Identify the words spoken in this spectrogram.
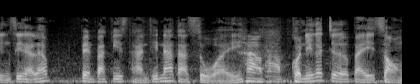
ถึงศีรษะแล้ว เป็นปากีสถานที่หน้าตาสวยครับ คนนี้ก็เจอไปสอง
